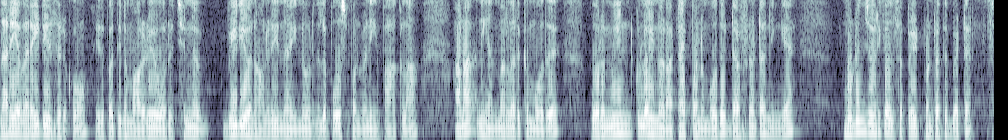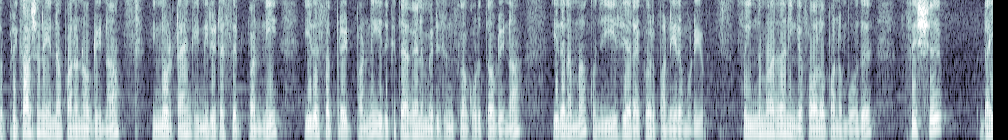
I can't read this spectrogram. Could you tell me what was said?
நிறைய வெரைட்டிஸ் இருக்கும். இதை பற்றி நம்ம ஆல்ரெடி ஒரு சின்ன வீடியோ நான் ஆல்ரெடி நான் இன்னொரு இதில் போஸ்ட் பண்ணுவேன். நீங்கள் பார்க்கலாம். ஆனால் நீங்கள் அந்த மாதிரிலாம் இருக்கும்போது ஒரு மீனுக்குள்ளே இன்னொரு அட்டாக் பண்ணும்போது டெஃபினட்டாக நீங்கள் முடிஞ்ச வரைக்கும் அதை செப்பரேட் பண்ணுறது பெட்டர் ஸோ ப்ரிகாஷனை என்ன பண்ணணும் அப்படின்னா இன்னொரு டேங்க் இமீடியட்டாக செட் பண்ணி இதை செப்பரேட் பண்ணி இதுக்கு தேவையான மெடிசின்ஸ்லாம் கொடுத்தோம் அப்படின்னா இதை நம்ம கொஞ்சம் ஈஸியாக ரெக்கவர் பண்ணிட முடியும். ஸோ இந்த மாதிரி தான் நீங்கள் ஃபாலோ பண்ணும்போது ஃபிஷ்ஷு டை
